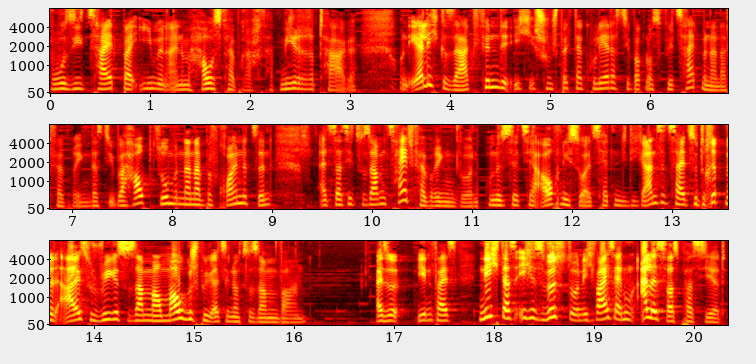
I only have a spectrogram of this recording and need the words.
wo sie Zeit bei ihm in einem Haus verbracht hat, mehrere Tage. Und ehrlich gesagt finde ich schon spektakulär, dass die überhaupt noch so viel Zeit miteinander verbringen, dass die überhaupt so miteinander befreundet sind, als dass sie zusammen Zeit verbringen würden. Und es ist jetzt ja auch nicht so, als hätten die die ganze Zeit zu dritt mit Alex Rodriguez zusammen Mau Mau gespielt, als sie noch zusammen waren. Also jedenfalls nicht, dass ich es wüsste und ich weiß ja nun alles, was passiert.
